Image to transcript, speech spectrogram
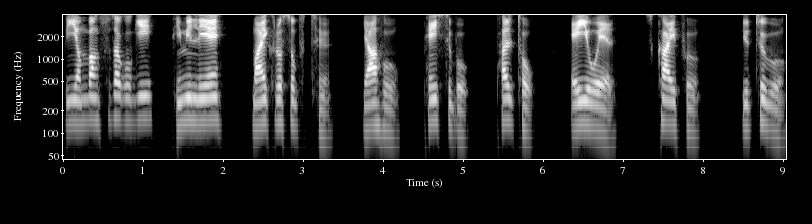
미 연방수사국이 비밀리에 마이크로소프트, 야후, 페이스북, 팔톡, AOL, 스카이프, 유튜브,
